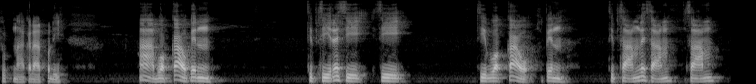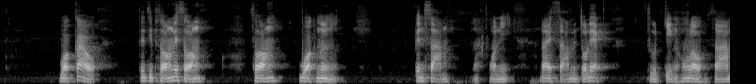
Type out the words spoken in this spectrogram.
ทุดหนากระดาษพอดีห้าบวกเก้าเป็นสิบสี่ได้สี่สี่สี่บวกเก้าเป็นสิบสามได้สามสามบวกเก้าเป็นสิบสองได้สองสองบวกหนึ่งเป็นสามนะวันนี้ได้สามเป็นตัวแรก สูตรเก่งของเราสาม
